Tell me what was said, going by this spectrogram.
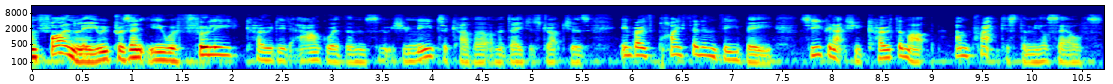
and finally, we present you with fully coded algorithms which you need to cover on the data structures in both Python and VB so you can actually code them up and practice them yourselves.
